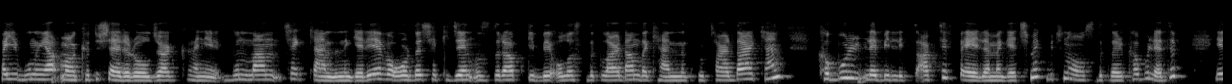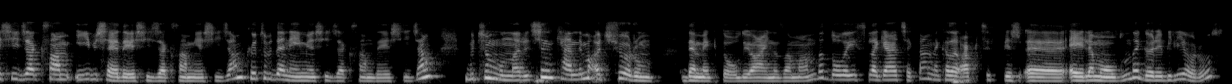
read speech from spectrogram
hayır bunu yapma kötü şeyler olacak hani bundan çek kendini geriye ve orada çekeceğin ızdırap gibi olasılıklardan da kendini kurtar derken kabulle birlikte aktif bir eyleme geçmek bütün olasılıkları kabul edip yaşayacaksam iyi bir şey de yaşayacaksam yaşayacağım kötü bir deneyim yaşayacaksam da yaşayacağım. Bütün bunlar için kendimi kendimi açıyorum demek de oluyor aynı zamanda. Dolayısıyla gerçekten ne kadar aktif bir e, eylem olduğunu da görebiliyoruz.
